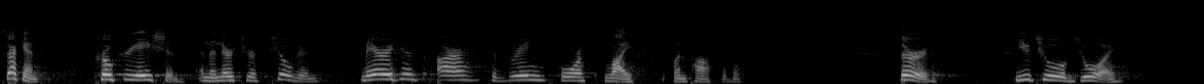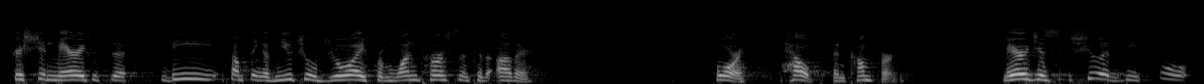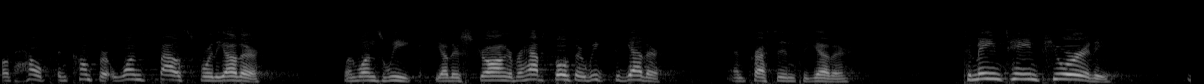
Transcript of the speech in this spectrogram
Second, procreation and the nurture of children. Marriages are to bring forth life when possible. Third, mutual joy. Christian marriage is to be something of mutual joy from one person to the other. Fourth, help and comfort. Marriages should be full of help and comfort, one spouse for the other. When one's weak, the other's strong, or perhaps both are weak together and press in together. to maintain purity.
